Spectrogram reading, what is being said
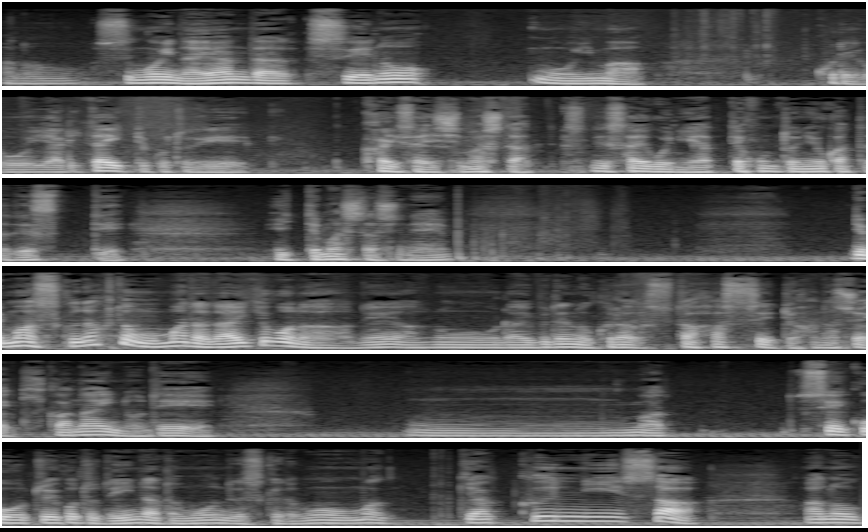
あのすごい悩んだ末のもう今これをやりたいってことで開催しました。で最後にやって本当に良かったですって言ってましたしね。でまあ少なくともまだ大規模なねあのライブでのクラスター発生という話は聞かないのでうんまあ成功ということでいいんだと思うんですけどもまあ逆にさあの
